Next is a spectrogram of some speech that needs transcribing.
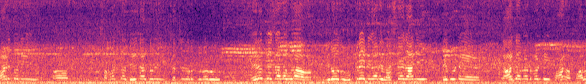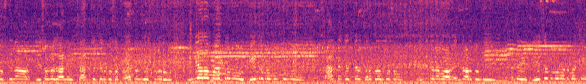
వాటితోని సంబంధిత దేశాలతో చర్చ జరుపుతున్నారు. వేరే దేశాల్లో కూడా ఈరోజు ఉక్రెయిన్ కానీ రష్యా కానీ లేకుంటే గాజా అన్నటువంటి పా- పాలస్తీనా దేశంలో కానీ శాంతి చర్చల కోసం ప్రయత్నం చేస్తున్నారు. ఇండియాలో మాత్రము కేంద్ర ప్రభుత్వము శాంతి చర్చలు జరపడం కోసం ఎందుకు ఎంటాడుతుంది అంటే దేశంలో ఉన్నటువంటి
